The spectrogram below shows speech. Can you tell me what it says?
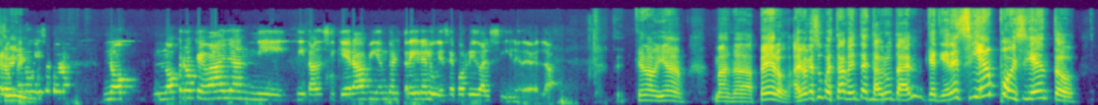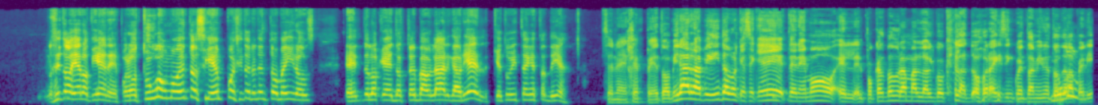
creo que no hubiese. No, no creo que vayan ni, ni tan siquiera viendo el trailer lo hubiese corrido al cine, de verdad. que no había más nada. Pero algo que supuestamente está brutal, que tiene 100%. No sé si todavía lo tiene, pero tuvo un momento 100% de Tomatoes. Es de lo que el doctor va a hablar. Gabriel, ¿qué tuviste en estos días? Se me respeto. Mira, rapidito, porque sé que tenemos, el, el, podcast va a durar más largo que las 2 horas y 50 minutos de la uh. película.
